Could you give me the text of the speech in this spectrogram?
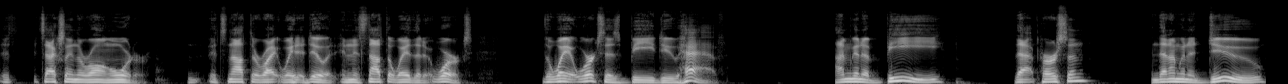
It's actually in the wrong order. It's not the right way to do it, and it's not the way that it works. The way it works is be, do, have. I'm going to be that person, and then I'm going to do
